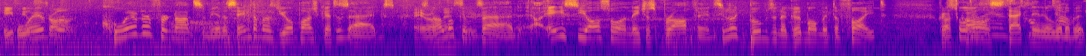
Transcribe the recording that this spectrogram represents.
He feels Quiver, strong. quiver for Natsumi. At the same time as Yopaj gets his Ags, it's Arrow not looking bad. AC also on Nature's Prophet. It seems like Boom's in a good moment to fight. Crystal Rascal is- is stagnated a little bit.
